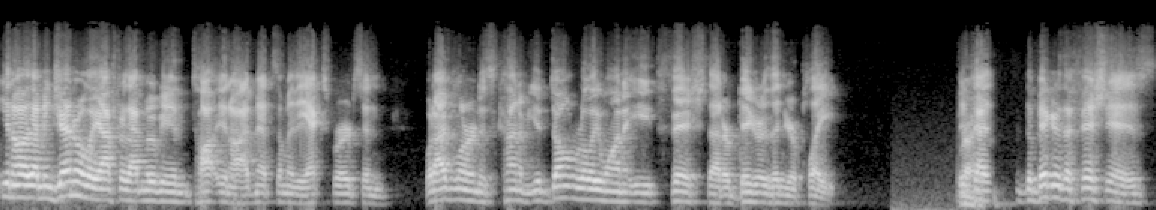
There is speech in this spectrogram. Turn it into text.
you know, I mean, generally after that movie, and taught, you know, I've met some of the experts, and what I've learned is kind of you don't really want to eat fish that are bigger than your plate because right. the bigger the fish is,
